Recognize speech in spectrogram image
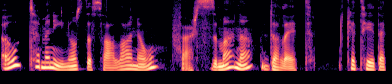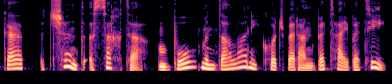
ئەو تەمەنی 90 ساڵانە و فارس زمانە دەڵێت کە تێدەکات چەند سەختە بۆ منداڵانی کۆچبەران بە تایبەتی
